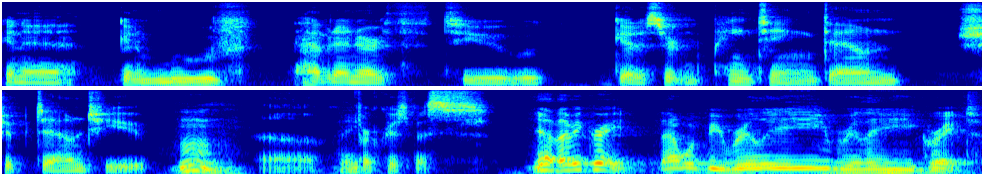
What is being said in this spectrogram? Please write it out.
gonna gonna move heaven and earth to get a certain painting down shipped down to you Hmm. uh, for Christmas. Yeah, that'd be great. That would be really, really great.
